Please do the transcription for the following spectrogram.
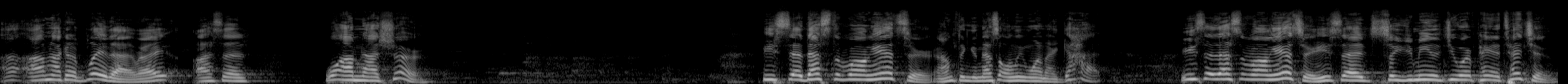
I, I'm not going to play that, right? I said, "Well, I'm not sure." He said, That's the wrong answer. I'm thinking, That's the only one I got. He said, That's the wrong answer. He said, So you mean that you weren't paying attention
